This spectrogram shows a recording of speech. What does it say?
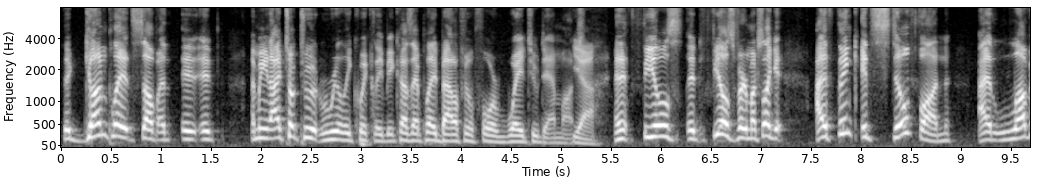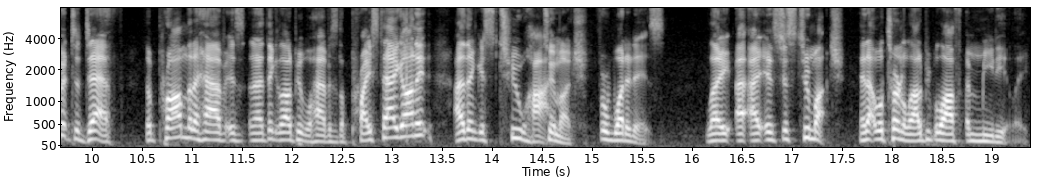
the gunplay itself, it, it I mean, I took to it really quickly because I played Battlefield 4 way too damn much. Yeah. And it feels it feels very much like it. I think it's still fun. I love it to death. The problem that I have is, and I think a lot of people have, is the price tag on it. I think it's too high. Too much. for what it is. Like, I, I, it's just too much, and that will turn a lot of people off immediately.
